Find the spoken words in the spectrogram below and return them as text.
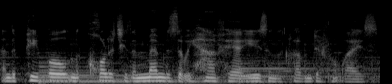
and the people and the quality of the members that we have here using the club in different ways.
